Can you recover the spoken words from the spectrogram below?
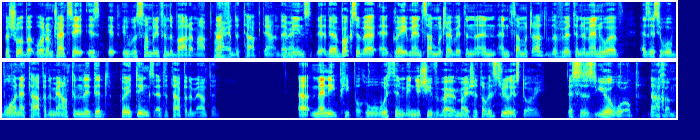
For sure, but what I'm trying to say is it, it was somebody from the bottom up, not Right. from the top down. That Right. means there, there are books about uh, great men, some which I've written, and, and some which others have written, and men who have, as I said, were born at the top of the mountain. and They did great things at the top of the mountain. Uh, many people who were with him in Yeshiva by Rav Moshe told me, this is really a story. This is your world, Nachum.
